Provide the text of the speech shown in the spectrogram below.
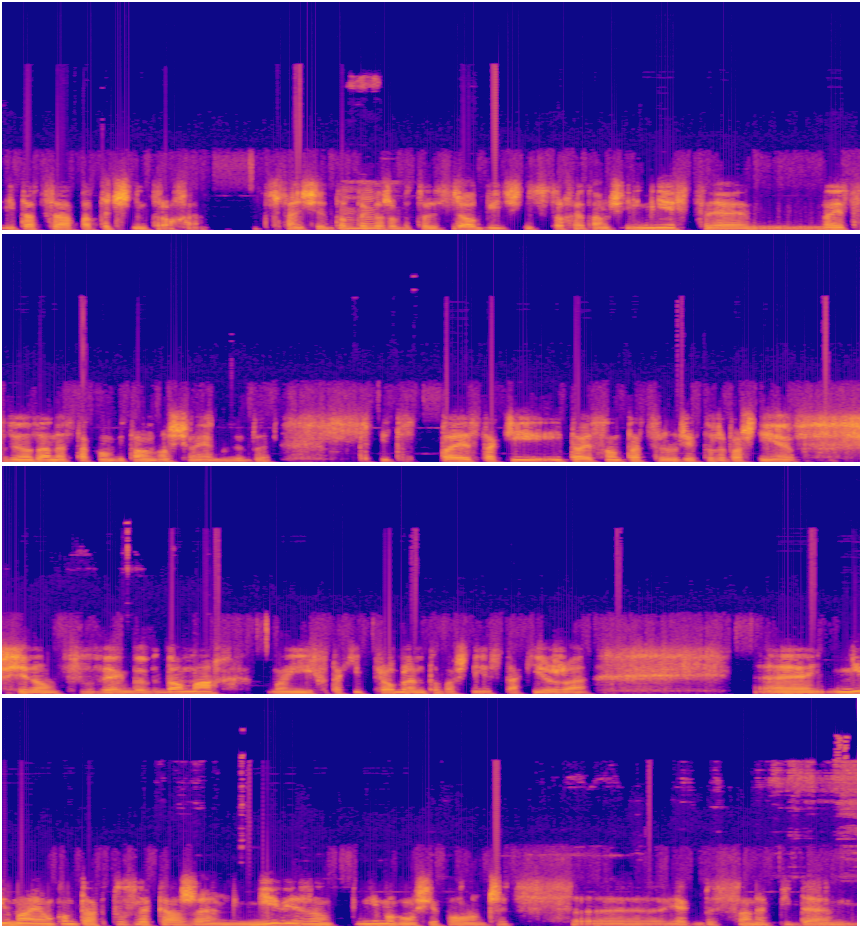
i tacy apatyczni trochę. W sensie do mhm. tego, żeby coś zrobić, nic trochę tam się im nie chce. No jest to związane z taką witalnością jak gdyby. I to jest taki, i to są tacy ludzie, którzy właśnie w, siedzą w, jakby w domach, no i ich taki problem to właśnie jest taki, że nie mają kontaktu z lekarzem, nie wiedzą, nie mogą się połączyć z, e, jakby z sanepidem,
